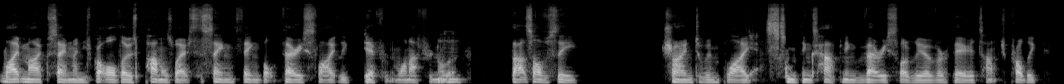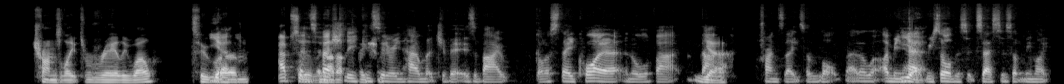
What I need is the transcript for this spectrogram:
like Mike was saying, when you've got all those panels where it's the same thing but very slightly different one after another, that's obviously trying to imply Yeah. something's happening very slowly over a period of time, which probably translates really well to Yeah. um, Absolutely. especially considering how much of it is about gotta stay quiet and all of that. that yeah. Translates a lot better. I mean, Yeah. heck, we saw the success of something like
